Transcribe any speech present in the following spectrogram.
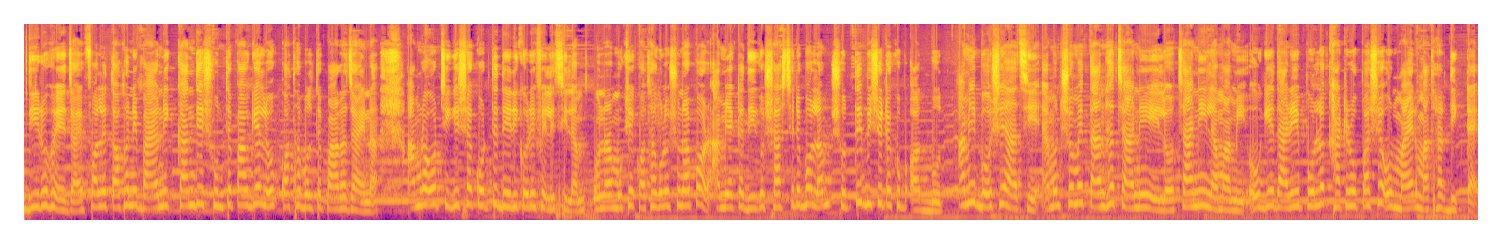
দৃঢ় হয়ে যায়। ফলে তখনই বায়োনিক কান দিয়ে শুনতে পাওয়া গেলেও কথা বলতে পারা যায় না। আমরা ওর চিকিৎসা করতে দেরি করে ফেলেছিলাম। ওনার মুখে কথাগুলো শোনার পর আমি একটা দীর্ঘশ্বাস ছেড়ে বললাম সত্যি বিষয়টা খুব অদ্ভুত। আমি বসে আছি। এমন সময় তানহা চা নিয়ে এলো। চা নিলাম আমি। ও গিয়ে দাঁড়িয়ে পড়ল খাটের ওপাশে ওর মায়ের মাথার দিকটায়।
